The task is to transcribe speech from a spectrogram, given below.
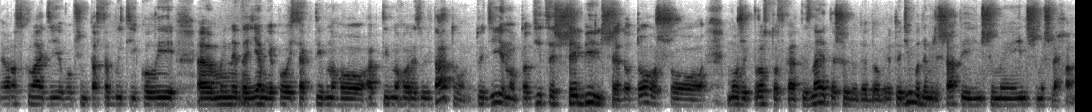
розкладі, в общем-то, событій, коли е, ми не даємо якогось активного активного результату, тоді ну тоді це ще більше до того, що можуть просто сказати, знаєте, що люди добрі, тоді будемо рішати іншими іншими шляхами.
